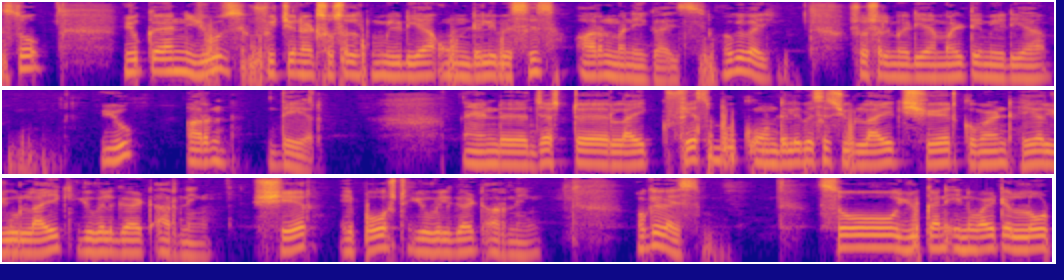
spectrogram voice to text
So you can use futurenet social media on daily basis. Earn money guys. Okay guys. Social media multimedia you earn there. And uh, just uh, like facebook on daily basis you like share comment. Here you like you will get earning. Share a post you will get earning. Okay guys so you can invite a lot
